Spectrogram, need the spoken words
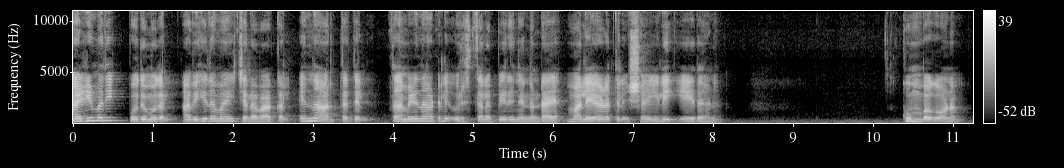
അഴിമതി പൊതുമുതൽ അവിഹിതമായി ചെലവാക്കൽ എന്ന അർത്ഥത്തിൽ തമിഴ്നാട്ടിലെ ഒരു സ്ഥലപ്പേരിൽ നിന്നുണ്ടായ മലയാളത്തിലെ ശൈലി ഏതാണ്? കുംഭകോണം.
